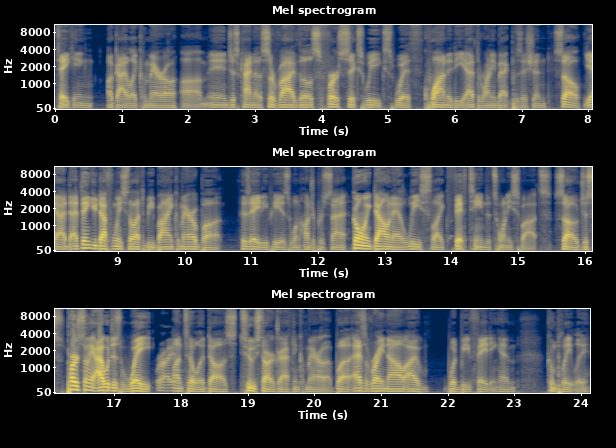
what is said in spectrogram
taking a guy like Kamara um, and just kind of survive those first six weeks with quantity at the running back position. So, yeah, I, I think you definitely still have to be buying Kamara, but his ADP is 100% going down at least like 15 to 20 spots. So just personally, I would just wait right. until it does to start drafting Kamara. But as of right now, I would be fading him completely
